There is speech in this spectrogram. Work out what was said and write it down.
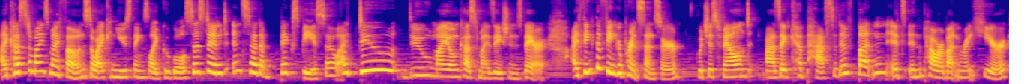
I customize my phone so I can use things like Google Assistant instead of Bixby, so I do do my own customizations there. I think the fingerprint sensor which is found as a capacitive button. It's in the power button right here.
